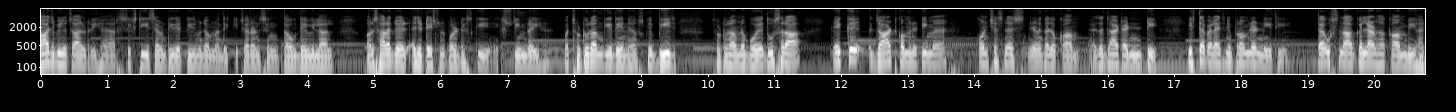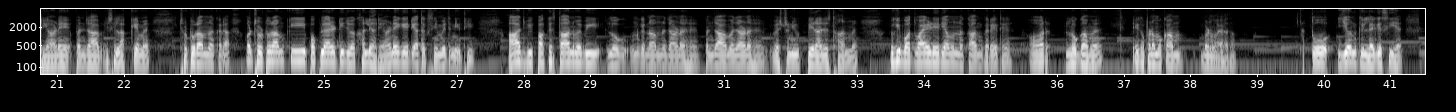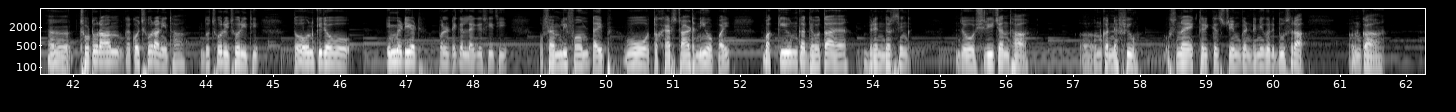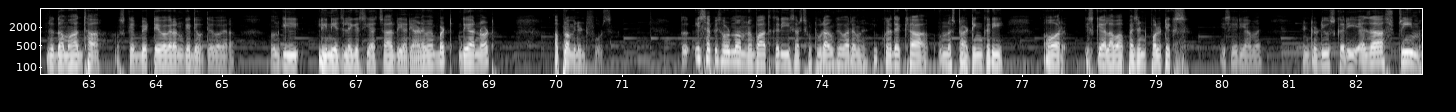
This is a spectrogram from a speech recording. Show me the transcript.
आज भी जो चल रही है यार सिक्सटीज सेवेंटीज एट्टीज़ में जो हमने देखी, चरण सिंह, ताऊ, देवीलाल, और सारा जो एजुटेशनल पॉलिटिक्स की एक स्ट्रीम रही है वह छोटू राम की देन है, उसके बीज छोटू राम ने बोए। दूसरा, एक जाट कम्युनिटी में कॉन्शियसनेस देने का जो काम एज अ जाट आइडेंटिटी इससे पहले इतनी प्रोमिनेंट नहीं थी तो उस नाग कल्याण का काम भी हरियाणा, पंजाब, इस इलाके में छोटू राम ने करा, और छोटू राम की पॉपुलैरिटी जो है खाली हरियाणा के एरिया तक सीमित नहीं थी। आज भी पाकिस्तान में भी लोग उनके नाम ने जाना है, पंजाब में जाना है, वेस्टर्न यूपी, राजस्थान में, क्योंकि बहुत वाइड एरिया में उन्होंने काम करे थे और लोगों में एक अपना मुकाम बनवाया था। तो ये उनकी लेगेसी है। छोटू राम का कोई छोरा नहीं था, दो छोरी छोरी थी तो उनकी जो वो इमीडिएट पॉलिटिकल लेगेसी थी, वो फैमिली फॉर्म टाइप वो तो खैर स्टार्ट नहीं हो पाई। बाकी उनका देवता है, बीरेंद्र सिंह, जो श्रीचंद था उनका नेफ्यू उसने एक तरीके से स्ट्रीम कंटिन्यू करी। दूसरा, उनका जो दामाद था, उसके बेटे वगैरह, उनके देवते वगैरह, उनकी लीनियज लेगेसी चल रही हरियाणा में but they are not a prominent force तो इस एपिसोड में हमने बात करी सर छोटू राम के बारे में कर देखा उन्होंने स्टार्टिंग करी, और इसके अलावा पेजेंट पॉलिटिक्स इस एरिया में इंट्रोड्यूस करी as a stream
